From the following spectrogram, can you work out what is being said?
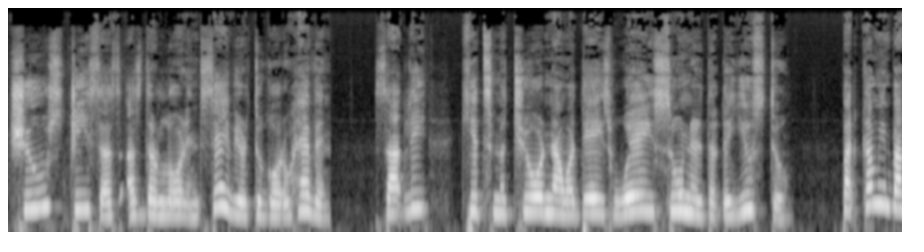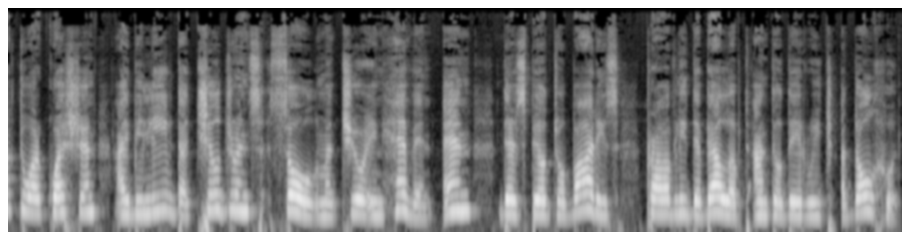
choose Jesus as their Lord and Savior to go to heaven. Sadly, kids mature nowadays way sooner than they used to. But coming back to our question, I believe that children's soul mature in heaven and their spiritual bodies probably developed until they reach adulthood.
